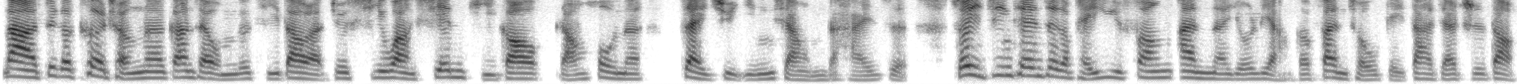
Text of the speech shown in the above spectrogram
那这个课程呢，刚才我们都提到了，就希望先提高，然后呢，再去影响我们的孩子。所以今天这个培育方案呢，有两个范畴给大家知道。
